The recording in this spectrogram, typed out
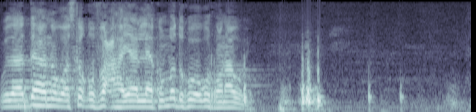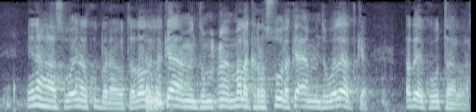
Wadaadahana waa iska qufacahayaan laakiin ummadda kuwa ugu roonaa wey inahaas waa inaad ku baraarugto adaad ka aaminto mxu malak rasuula ka aaminto wadaadka aday kuu taalla.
